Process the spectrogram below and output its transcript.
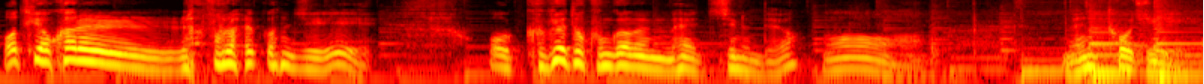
어떻게 역할을 앞으로 할 건지 어 그게 더 궁금해지는데요. 어 멘토쥐. 네.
